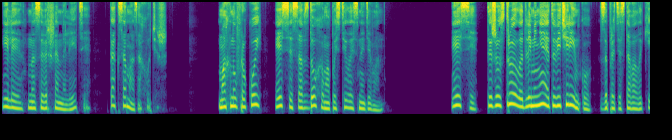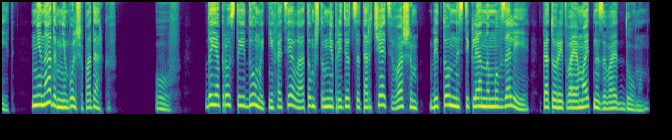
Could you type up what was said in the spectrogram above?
или на совершеннолетие как сама захочешь». Махнув рукой, Эсси со вздохом опустилась на диван. «Эсси, ты же устроила для меня эту вечеринку», — запротестовала Кейт. «Не надо мне больше подарков». «Уф, да я просто и думать не хотела о том, что мне придется торчать в вашем бетонно-стеклянном мавзолее, который твоя мать называет домом».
